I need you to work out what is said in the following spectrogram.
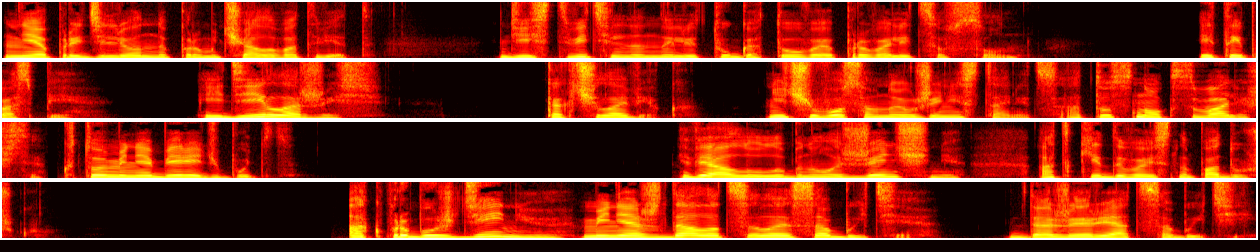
Неопределенно промычала в ответ, действительно на лету готовая провалиться в сон. И ты поспи. Иди и ложись. Как человек. Ничего со мной уже не станется, а то с ног свалишься. Кто меня беречь будет? Вяло улыбнулась женщине, откидываясь на подушку. А к пробуждению меня ждало целое событие, даже ряд событий.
